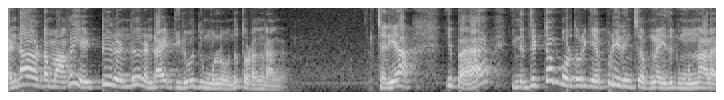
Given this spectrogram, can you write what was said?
ரெண்டாவது கட்டமாக எட்டு ரெண்டு ரெண்டாயிரத்தி இருபத்தி மூணில் வந்து தொடங்குறாங்க. சரியா? இப்போ இந்த திட்டம் பொறுத்த வரைக்கும் எப்படி இருந்துச்சு அப்படின்னா இதுக்கு முன்னால்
